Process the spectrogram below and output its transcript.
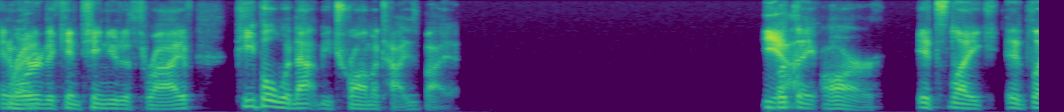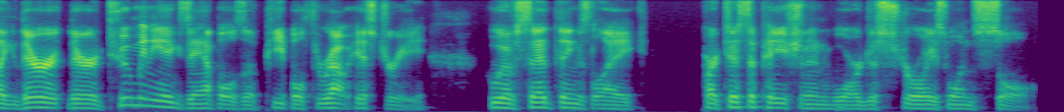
in Right. order to continue to thrive people would not be traumatized by it Yeah. but they are it's like it's like there there are too many examples of people throughout history who have said things like participation in war destroys one's soul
